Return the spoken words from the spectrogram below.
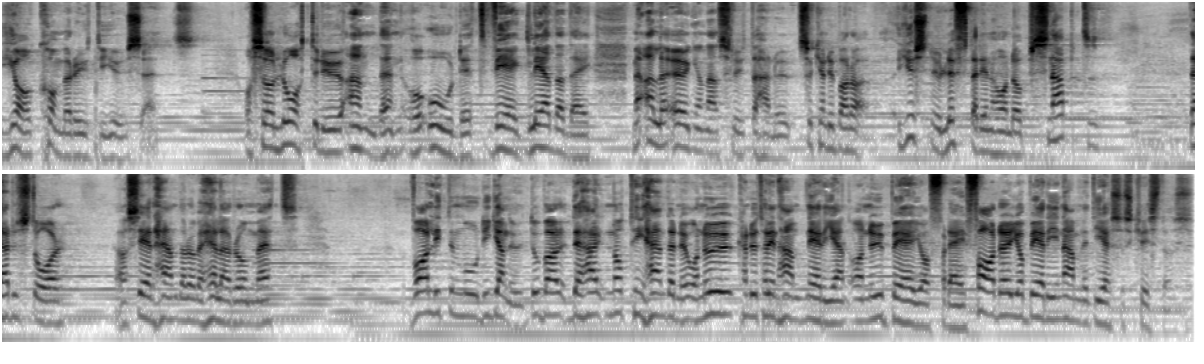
jag kommer ut i ljuset. Och så låter du anden och ordet vägleda dig. Med alla ögonen sluta här nu så kan du bara just nu lyfta din hand upp snabbt där du står. Jag ser händer över hela rummet. Var lite modiga nu. Du bara, det här, någonting händer nu och nu kan du ta din hand ner igen och nu ber jag för dig. Fader, jag ber i namnet Jesus Kristus.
